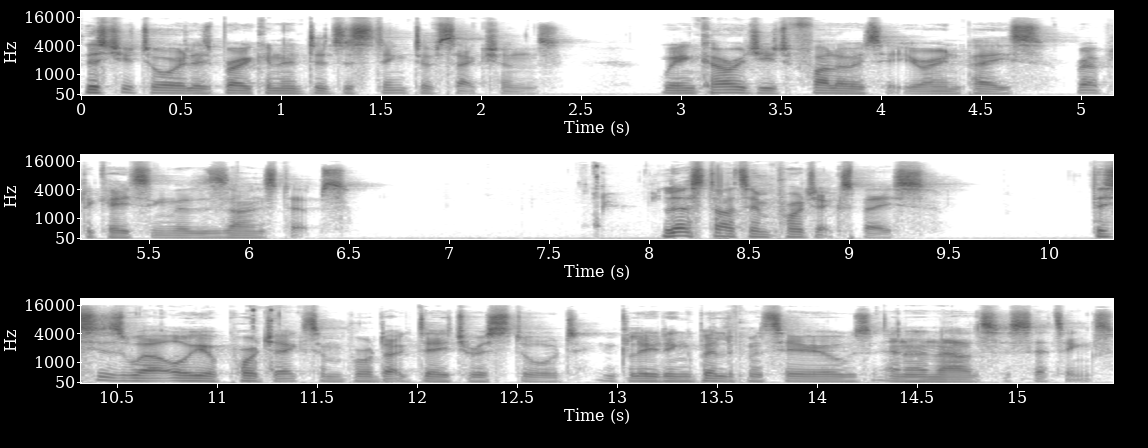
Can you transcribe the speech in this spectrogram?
This tutorial is broken into distinctive sections. We encourage you to follow it at your own pace, replicating the design steps. Let's start in project space. This is where all your project and product data is stored, including bill of materials and analysis settings.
